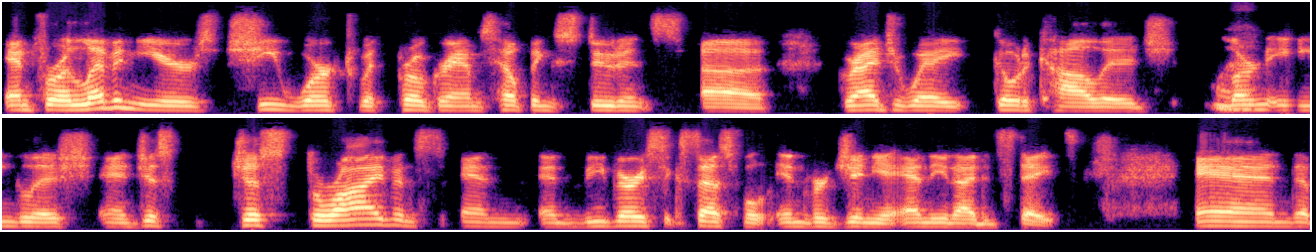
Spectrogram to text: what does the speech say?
and for 11 years she worked with programs helping students uh, graduate, go to college, wow. learn English, and just just thrive and and and be very successful in Virginia and the United States. And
